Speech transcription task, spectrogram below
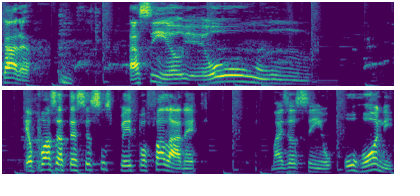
Cara, assim, eu, eu. Eu posso até ser suspeito pra falar, né? Mas assim, o, o Rony,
